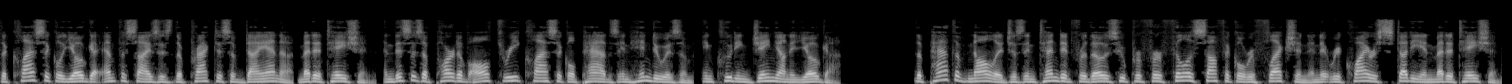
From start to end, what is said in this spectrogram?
The classical yoga emphasizes the practice of dhyana meditation, and this is a part of all three classical paths in Hinduism, including Jnana yoga. The path of knowledge is intended for those who prefer philosophical reflection and it requires study and meditation.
